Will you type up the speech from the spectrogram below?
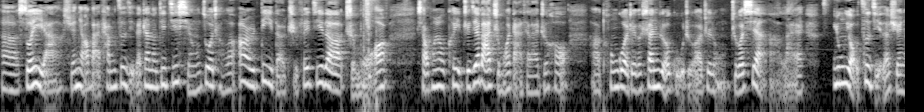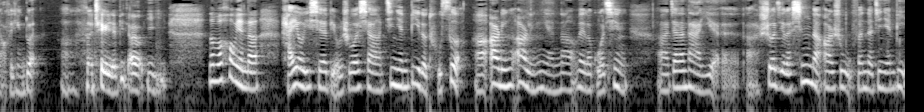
呃，所以啊，雪鸟把他们自己的战斗机机型做成了二 D 的纸飞机的纸模，小朋友可以直接把纸模打下来之后啊，通过这个山折、骨折这种折线啊，来拥有自己的雪鸟飞行队啊，这个也比较有意义。那么后面呢，还有一些，比如说像纪念币的涂色啊。二零二零年呢，为了国庆，啊，加拿大也呃设计了新的二十五分的纪念币。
